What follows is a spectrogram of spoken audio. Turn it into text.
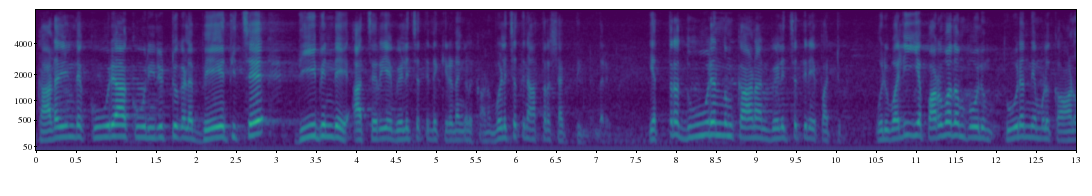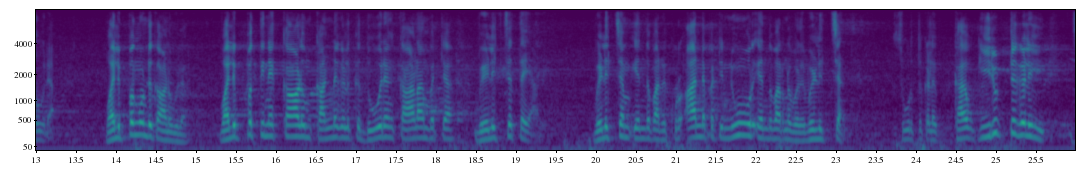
കടലിന്റെ കൂരാക്കൂരിരുട്ടുകളെ ഭേദിച്ച് ദ്വീപിന്റെ ആ ചെറിയ വെളിച്ചത്തിന്റെ കിരണങ്ങൾ കാണും. വെളിച്ചത്തിന് അത്ര ശക്തി ഉണ്ട് എത്ര ദൂരം കാണാൻ വെളിച്ചത്തിനെ പറ്റും. ഒരു വലിയ പർവതം പോലും ദൂരം നമ്മൾ കാണൂല. വലിപ്പം കൊണ്ട് കാണൂല. വലിപ്പത്തിനേക്കാളും കണ്ണുകൾക്ക് ദൂരം കാണാൻ പറ്റുക വെളിച്ചത്തെയാണ്. വെളിച്ചം എന്ന് പറഞ്ഞ ഖുർആാനെ പറ്റി നൂർ എന്ന് പറഞ്ഞ വെളിച്ചം. സുഹൃത്തുക്കളെ ഇരുട്ടുകളിൽ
